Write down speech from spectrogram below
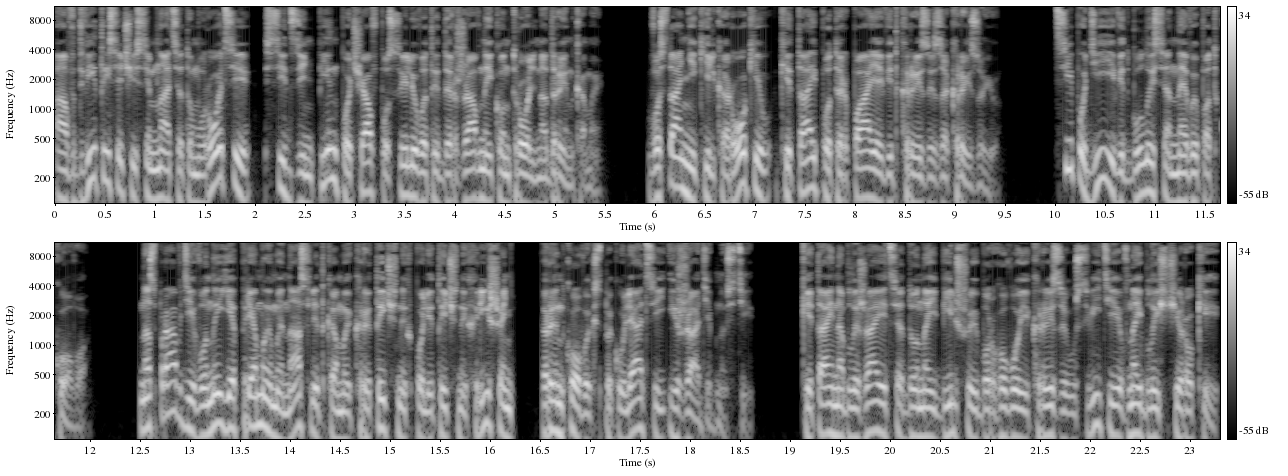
А в 2017 році Сі Цзіньпін почав посилювати державний контроль над ринками. В останні кілька років Китай потерпає від кризи за кризою. Ці події відбулися не випадково. Насправді вони є прямими наслідками критичних політичних рішень, ринкових спекуляцій і жадібності. Китай наближається до найбільшої боргової кризи у світі в найближчі роки.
